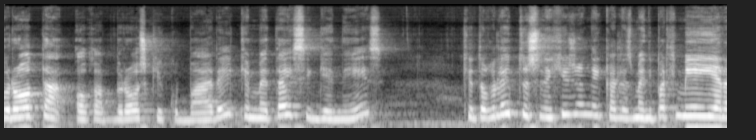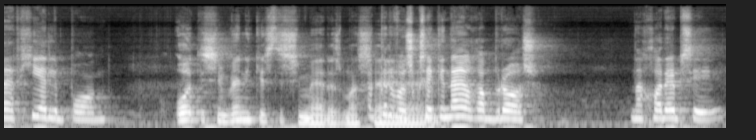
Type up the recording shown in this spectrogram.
Πρώτα ο γαμπρός και η κουμπάρη και μετά οι συγγενείς και το γλέντι το συνεχίζουν οι καλεσμένοι. Υπάρχει μια ιεραρχία λοιπόν. Ό,τι συμβαίνει και στις ημέρες μας. ε, Ακριβώς, ξεκινάει ο γαμπρός να χορέψει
